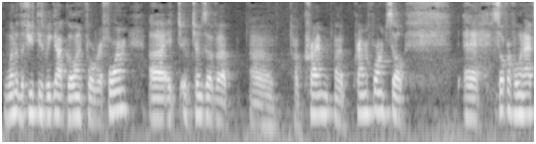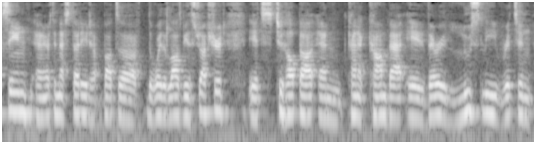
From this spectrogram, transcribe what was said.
one of the few things we got going for reform uh, in, in terms of a, a, a crime a crime reform. So. Uh, so far, from what I've seen and everything I've studied about uh, the way the law is being structured, it's to help out and kind of combat a very loosely written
